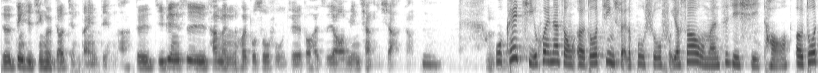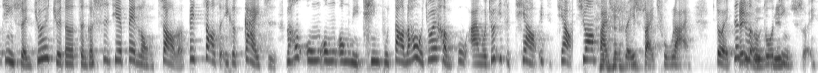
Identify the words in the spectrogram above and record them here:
就是定期清会比较简单一点啊。对，即便是他们会不舒服，我觉得都还是要勉强一下这样子。嗯我可以体会那种耳朵进水的不舒服。有时候我们自己洗头，耳朵进水，你就会觉得整个世界被笼罩了，被罩着一个盖子，然后嗡嗡嗡，你听不到，然后我就会很不安，我就一直跳，一直跳，希望把水 甩出来。对，那就是耳朵进水。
